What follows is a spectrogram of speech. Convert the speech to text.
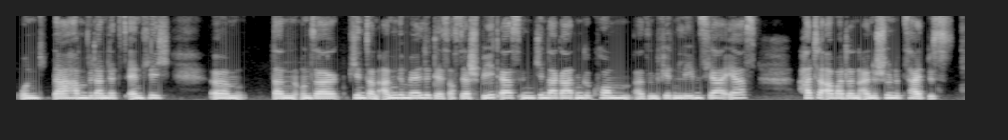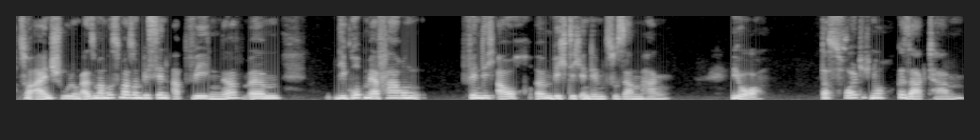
Und da haben wir dann letztendlich ähm, dann unser Kind dann angemeldet. Der ist auch sehr spät erst in den Kindergarten gekommen, also im vierten Lebensjahr erst, hatte aber dann eine schöne Zeit bis zur Einschulung. Also man muss mal so ein bisschen abwägen. Ne? Ähm, die Gruppenerfahrung finde ich auch ähm, wichtig in dem Zusammenhang. Ja, das wollte ich noch gesagt haben.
